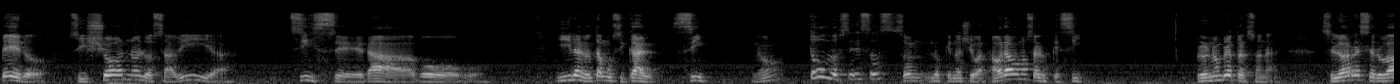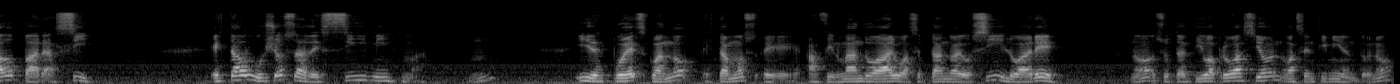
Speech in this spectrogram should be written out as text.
Pero si yo no lo sabía, sí será bobo. Y la nota musical, sí, ¿no? Todos esos son los que nos llevan. Ahora vamos a los que sí. Pronombre personal. Se lo ha reservado para sí. Está orgullosa de sí misma. Y después, cuando estamos eh, afirmando algo, aceptando algo, sí, lo haré. ¿no? Sustantivo aprobación o asentimiento, ¿no?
